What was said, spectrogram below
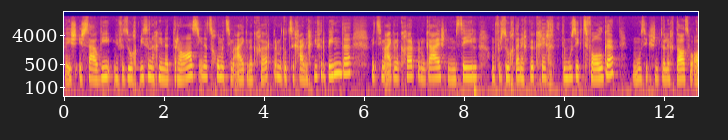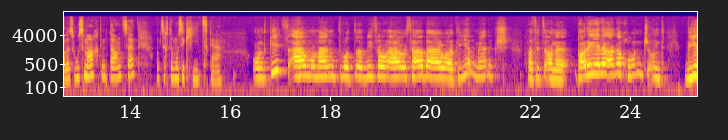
ist, ist es auch wie, man versucht wie so eine kleine Trance reinzukommen mit seinem eigenen Körper. Man tut sich eigentlich wie verbinden mit seinem eigenen Körper, dem Geist und dem Seele und versucht eigentlich wirklich der Musik zu folgen. Die Musik ist natürlich das, was alles ausmacht im Tanzen und sich der Musik hinzugeben. Und gibt es auch Momente, wo du wieso auch selber auch an dir merkst, dass jetzt an eine Barriere ankommst und wie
